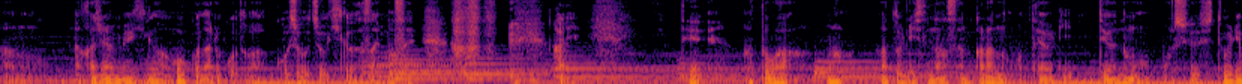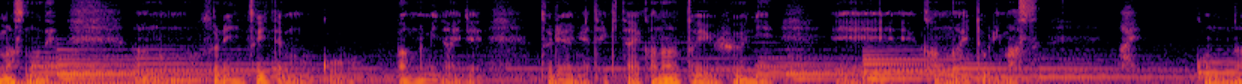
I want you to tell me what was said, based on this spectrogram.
あの中島みゆきが多くなることはご承知おきくださいませ。はい。であとはまああとリスナーさんからのお便りっていうのも募集しておりますのであのそれについてもこう番組内で取り上げていきたいかなというふうにえー、考えております。はい、こんな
